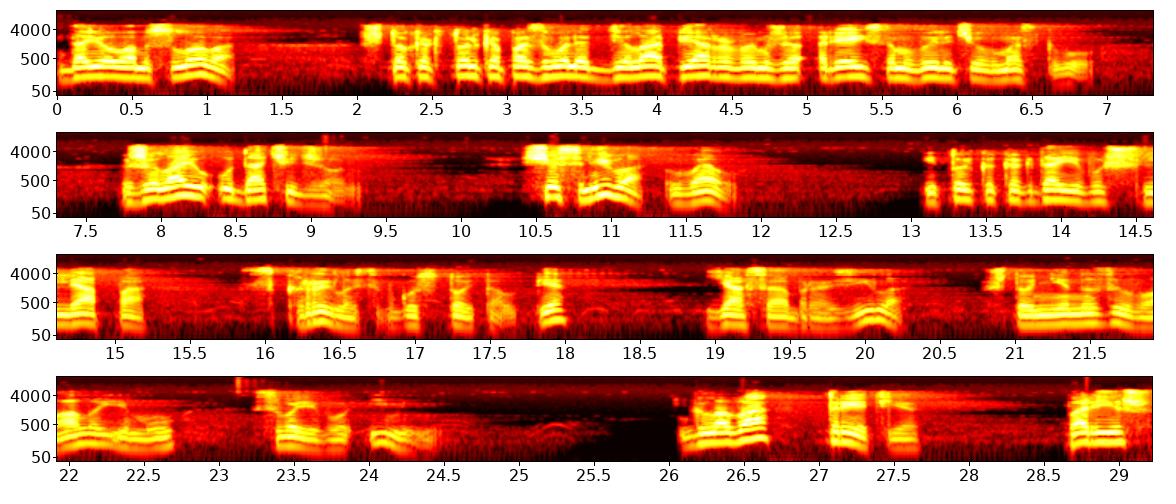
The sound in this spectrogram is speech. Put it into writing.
Даю вам слово, что как только позволят дела, первым же рейсом вылечу в Москву. Желаю удачи, Джон. Счастливо, Вэл. И только когда его шляпа скрылась в густой толпе, я сообразила, что не называла ему своего имени. Глава третья. Париж.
